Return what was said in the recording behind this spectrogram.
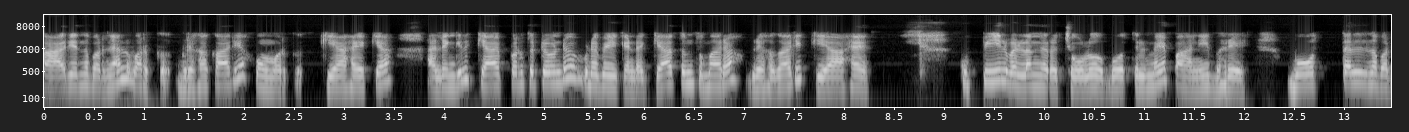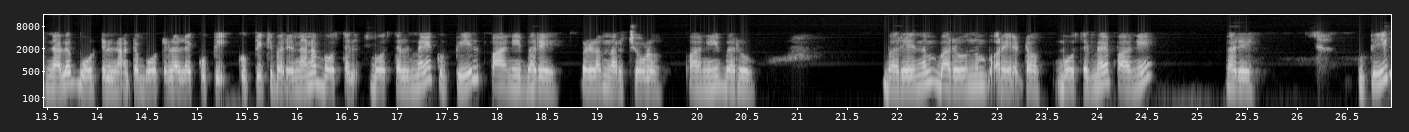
കാര്യം എന്ന് പറഞ്ഞാൽ വർക്ക്. ഗൃഹകാര്യ ഹോം വർക്ക് ക്യാ ഹേ ക്യാ? അല്ലെങ്കിൽ ക്യാ ഇപ്പുറത്തിട്ടുകൊണ്ട് ഇവിടെ ഉപയോഗിക്കേണ്ട. ക്യാ തും തുമാര ഗൃഹകാര്യ ക്യാ ഹേ. കുപ്പിയിൽ വെള്ളം നിറച്ചോളൂ. ബോത്തിൽമേ പാനി ഭരേ. ബോത്തൽ എന്ന് പറഞ്ഞാൽ ബോട്ടിലിനാണ് കേട്ടോ. ബോട്ടിൽ അല്ലെ കുപ്പി. കുപ്പിക്ക് പറയുന്നതാണ് ബോത്തൽ. ബോത്തൽമേ കുപ്പിയിൽ പാനി ഭരേ. വെള്ളം നിറച്ചോളൂ. പനി ഭരൂ ഭരേന്നും ഭരോന്നും പറയാട്ടോ. ബോത്തൽ പനി ഭരേ കുപ്പിയിൽ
